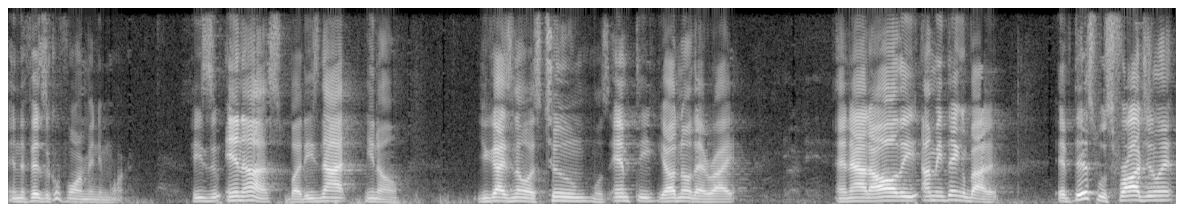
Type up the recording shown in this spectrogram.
In the physical form anymore. He's in us, but he's not, you know. You guys know his tomb was empty. Y'all know that, right? And out of all the, I mean, think about it. If this was fraudulent,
